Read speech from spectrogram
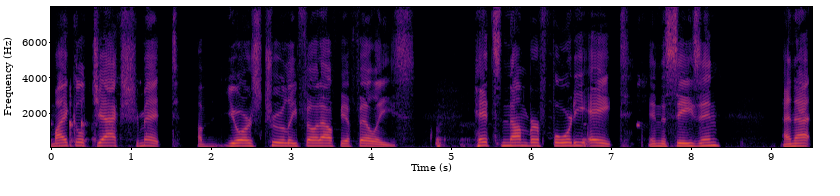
Michael Jack Schmidt of yours truly, Philadelphia Phillies. Hits number 48 in the season, and that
